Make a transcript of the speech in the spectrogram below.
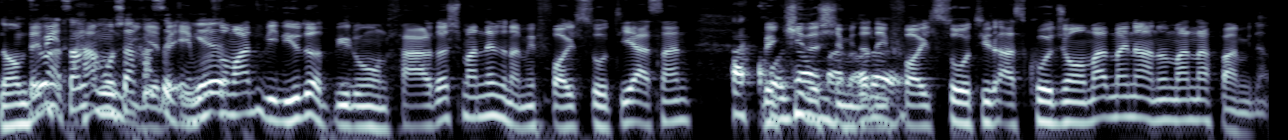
نامجو اصلا مشخصه دیگه. امروز اومد ویدیو داد بیرون. فرداش من نمی‌دونم این فایل صوتی اصلا به کی داشته می‌داد؟ این آره. فایل صوتی از کجا آمد من الان من نفهمیدم.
